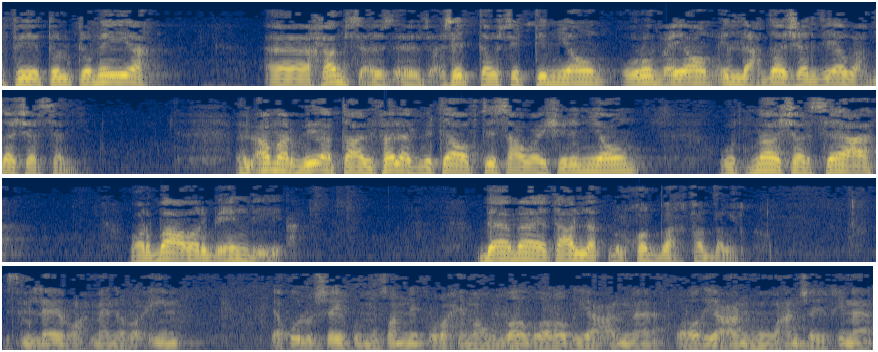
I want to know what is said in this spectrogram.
في 300 خمسة ستة وستين يوم وربع يوم إلا 11 دقيقة و11 ثانية. القمر بيقطع الفلك بتاعه في 29 يوم و12 ساعة و44 دقيقة. ده ما يتعلق بالخطبة. اتفضل بسم الله الرحمن الرحيم. يقول الشيخ المصنف رحمه الله ورضي عنا ورضي عنه وعن شيخنا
